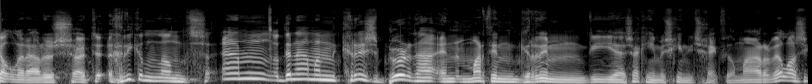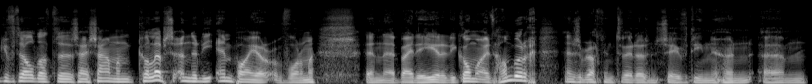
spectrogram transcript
Caldera dus uit Griekenland. Um, de namen Chris Burda en Martin Grim, die uh, zeg je misschien niet gek veel. Maar wel als ik je vertel dat uh, zij samen Collapse Under the Empire vormen. En uh, beide heren die komen uit Hamburg. En ze brachten in 2017 hun um,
